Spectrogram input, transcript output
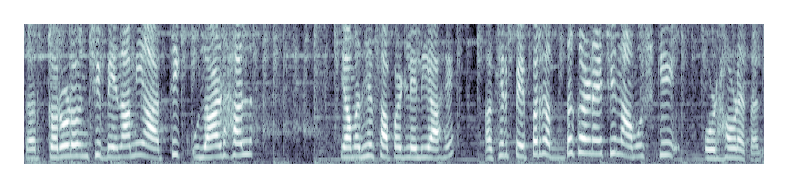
तर करोडोंची बेनामी आर्थिक उलाढाल यामध्ये सापडलेली आहे. अखेर पेपर रद्द करण्याची नामुष्की ओढावण्यात आली.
